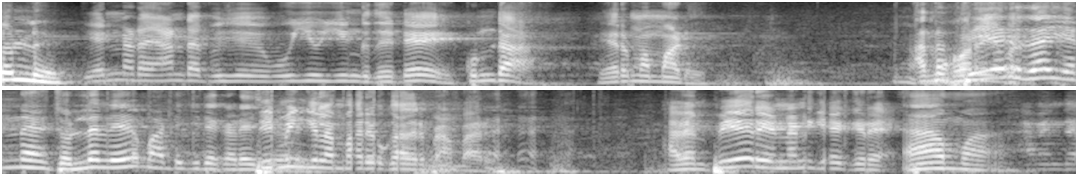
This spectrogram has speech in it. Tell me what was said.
சொல்லு. என்னடா ஏன்டா உயி உயிங்குது டேய் குண்டா எரும மாடு. அந்த பேரு தான் என்ன சொல்லவே மாட்டேங்கிட்ட கடைசி. திமிங்கில மாதிரி உட்காந்துருப்பான் பாரு. அவன் பேர் என்னன்னு கேக்குறேன். ஆமா. அவன் இந்த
